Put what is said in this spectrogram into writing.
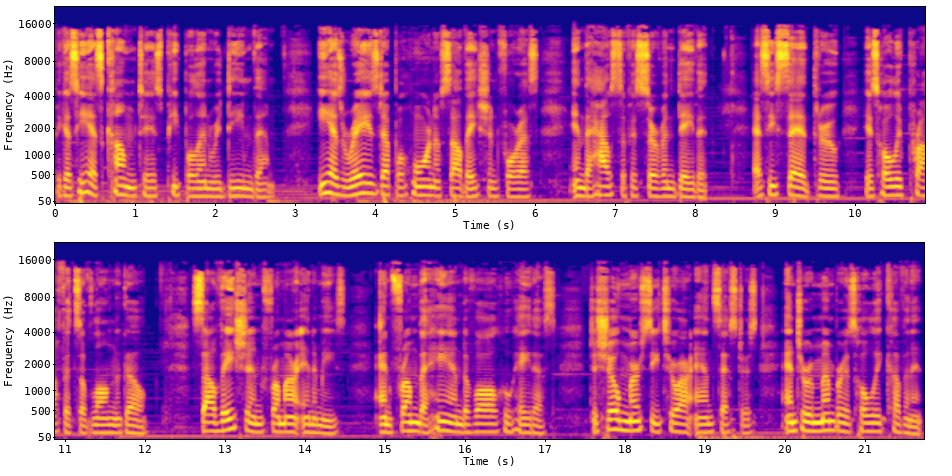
because he has come to his people and redeemed them. He has raised up a horn of salvation for us in the house of his servant David, as he said through his holy prophets of long ago. Salvation from our enemies and from the hand of all who hate us, to show mercy to our ancestors and to remember his holy covenant.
